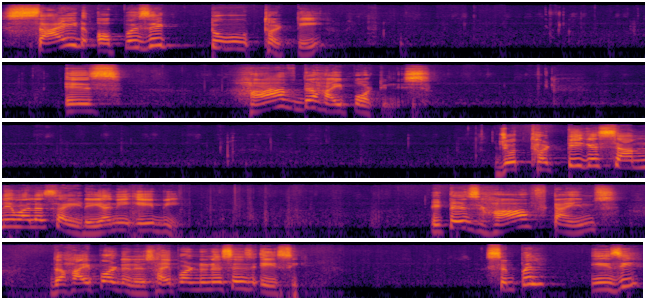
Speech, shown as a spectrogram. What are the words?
side opposite to thirty is half the hypotenuse. जो 30 के सामने वाला साइड है, यानी A B it is half times the hypotenuse. Hypotenuse is AC. Simple, easy.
